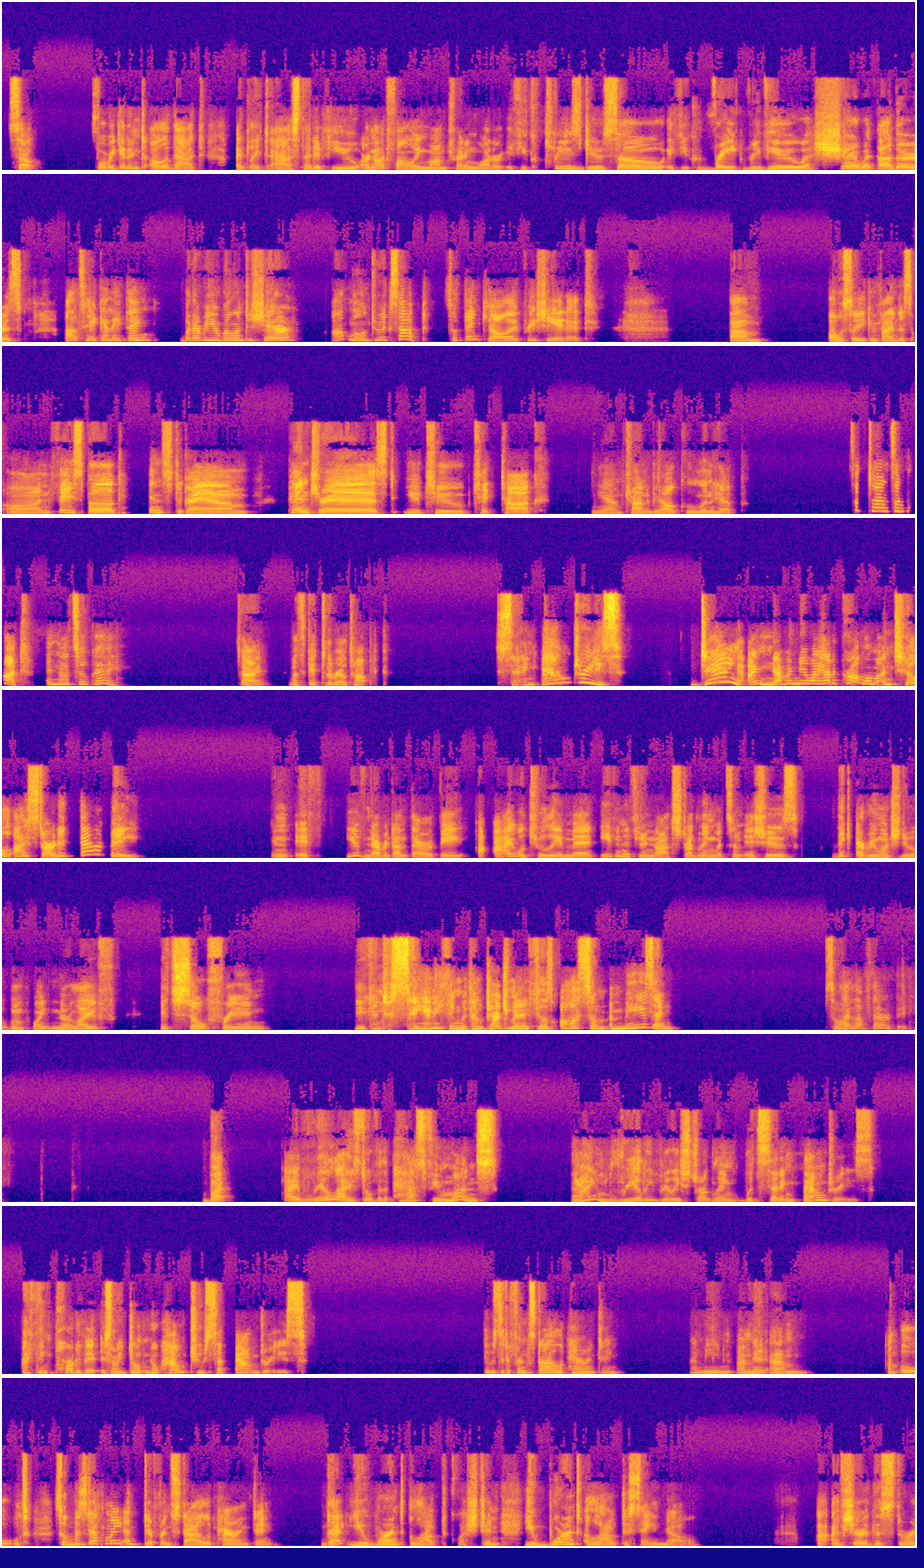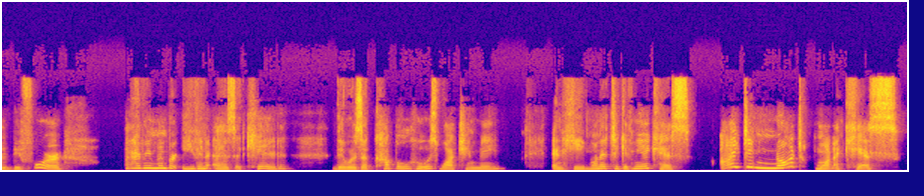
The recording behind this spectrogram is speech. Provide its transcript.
So, before we get into all of that, I'd like to ask that if you are not following Mom Treading Water, if you could please do so, if you could rate, review, share with others. I'll take anything, whatever you're willing to share, I'm willing to accept. So, thank y'all. I appreciate it. Um, also, you can find us on Facebook, Instagram, Pinterest, YouTube, TikTok. Yeah, I'm trying to be all cool and hip. Sometimes I'm not, and that's okay. All right, let's get to the real topic setting boundaries. Dang, I never knew I had a problem until I started therapy. And if you've never done therapy, I, I will truly admit, even if you're not struggling with some issues, I think everyone should do it one point in their life. It's so freeing. You can just say anything without judgment. It feels awesome, amazing. So I love therapy. But I realized over the past few months that I am really, really struggling with setting boundaries. I think part of it is that I don't know how to set boundaries. It was a different style of parenting. I mean, I'm in, um, I'm old, so it was definitely a different style of parenting that you weren't allowed to question. You weren't allowed to say no. I've shared this story before, but I remember even as a kid, there was a couple who was watching me and he wanted to give me a kiss. I did not want a kiss.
